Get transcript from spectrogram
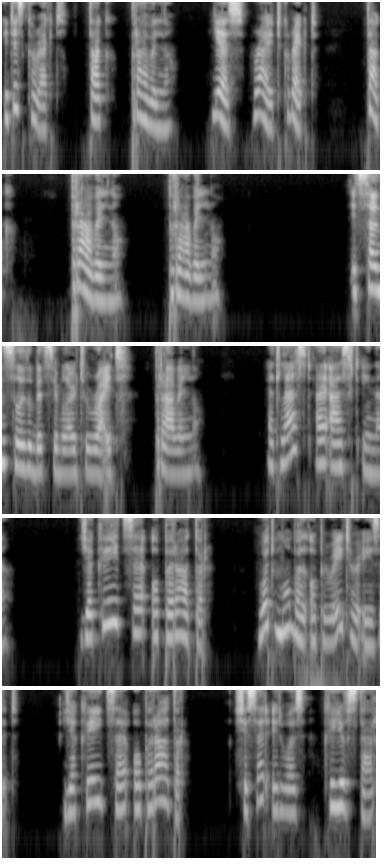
it is correct. Так, правильно. Yes, right, correct. Так, правильно. Правильно. It sounds a little bit similar to right. Правильно. At last I asked Inna, Який це оператор? What mobile operator is it? Який це оператор? She said it was Kyivstar.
